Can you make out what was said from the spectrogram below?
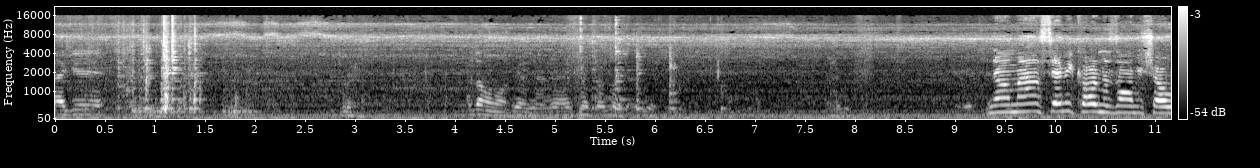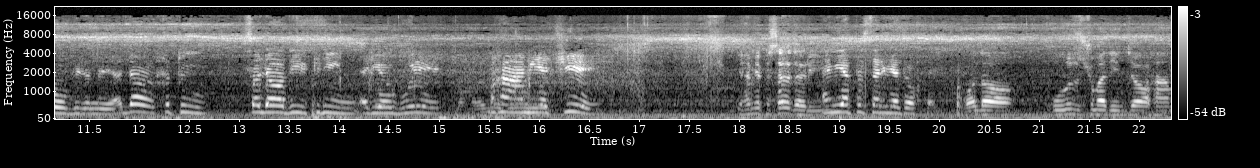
اگه بودم مامان نه من سمی کار نظامی شاو بیرونه دا خطو سلادی کنین اریو بوی مخام یه چیه؟ یه هم یه پسر داری؟ هم یه پسر یه دختر. والا اون روزش اومد اینجا هم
